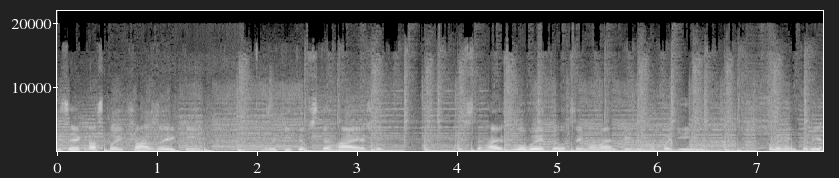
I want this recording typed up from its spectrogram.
І це якраз той час, за який, за який ти встигаєш, от, встигаєш ловити оцей момент вільного падіння, коли він тобі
